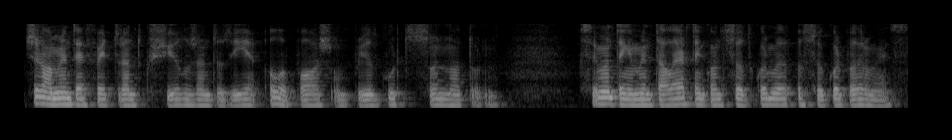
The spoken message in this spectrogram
Geralmente é feito durante cochilos durante o dia ou após um período curto de sono noturno. Você mantém a mente alerta enquanto o seu corpo, o seu corpo adormece.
